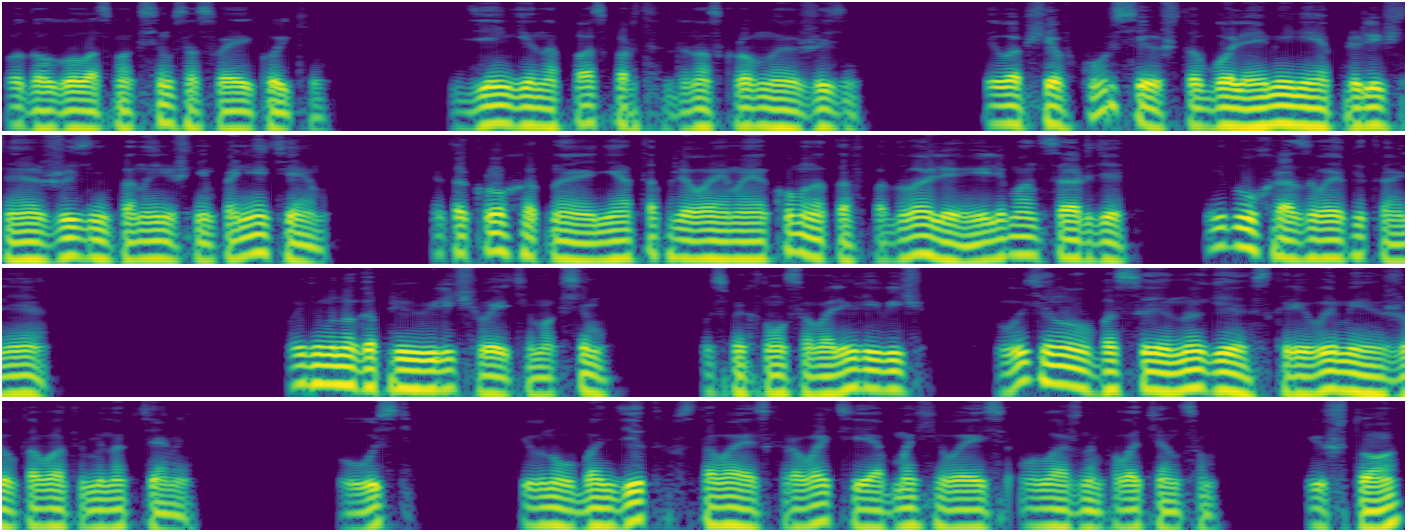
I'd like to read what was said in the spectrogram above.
подал голос Максим со своей койки. Деньги на паспорт да на скромную жизнь. Ты вообще в курсе, что более-менее приличная жизнь по нынешним понятиям – это крохотная неотапливаемая комната в подвале или мансарде и двухразовое питание? Вы немного преувеличиваете, Максим, усмехнулся Валерьевич, вытянув босые ноги с кривыми желтоватыми ногтями. Пусть. — кивнул бандит, вставая с кровати и обмахиваясь влажным полотенцем. «И что?»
